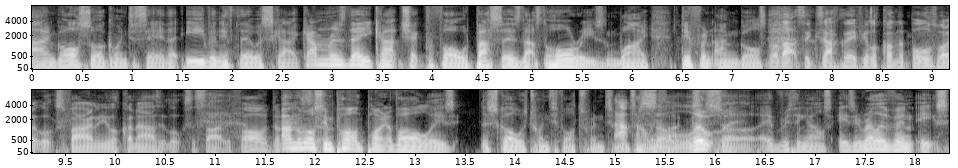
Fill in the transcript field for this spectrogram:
I'm also going to say that even if there were Sky cameras there, you can't check for forward passes. That's the whole reason why. Different angles. Well, that's exactly. If you look on the Bulls one, it looks fine, and you look on ours, it looks a slightly forward. And the it? most So- important point of all is the score was 24 20. Absolutely. So everything else is irrelevant. It's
